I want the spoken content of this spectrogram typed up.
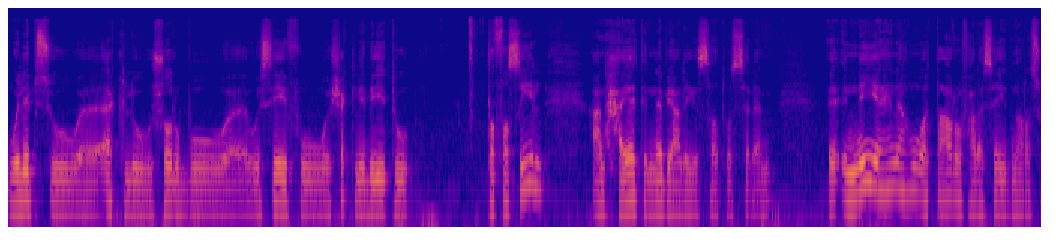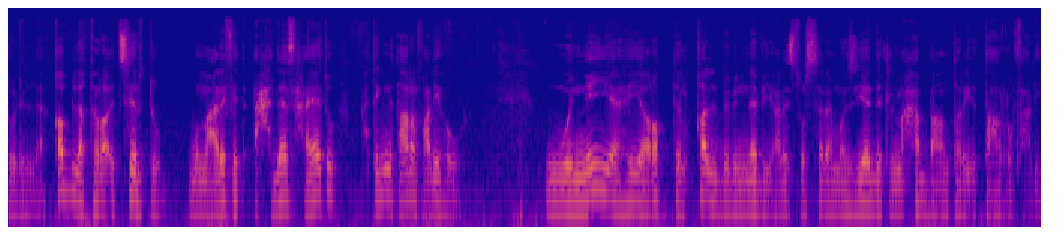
ولبسه وأكله وشربه وسيفه وشكل بيته. تفاصيل عن حياة النبي عليه الصلاة والسلام. النية هنا هو التعرف على سيدنا رسول الله. قبل قراءة سيرته ومعرفة أحداث حياته محتاجين نتعرف عليه هو. والنية هي ربط القلب بالنبي عليه الصلاة والسلام وزيادة المحبة عن طريق التعرف عليه.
